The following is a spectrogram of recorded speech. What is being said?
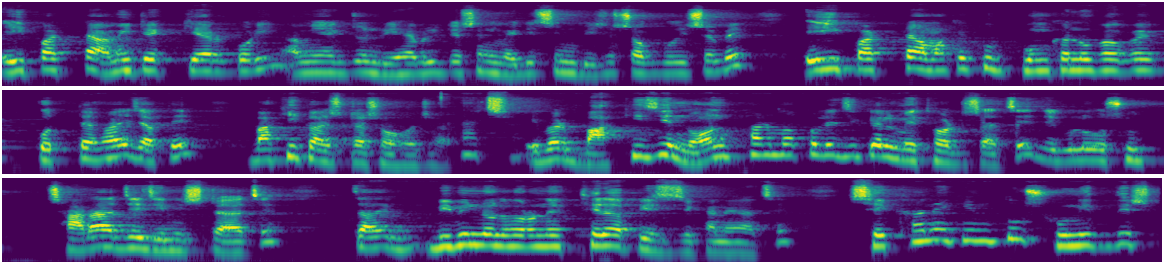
এই পার্টটা আমি টেক কেয়ার করি। আমি একজন রিহ্যাবিলিটেশন মেডিসিন বিশেষজ্ঞ হিসেবে এই পার্টটা আমাকে খুব পুঙ্খানুভাবে করতে হয় যাতে বাকি কাজটা সহজ হয়। আচ্ছা। এবার বাকি যে নন ফার্মাকোলজিক্যাল মেথডস আছে যেগুলো ওষুধ ছাড়া যে জিনিসটা আছে তাই বিভিন্ন ধরনের থেরাপিস যেখানে আছে সেখানে কিন্তু সুনির্দিষ্ট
